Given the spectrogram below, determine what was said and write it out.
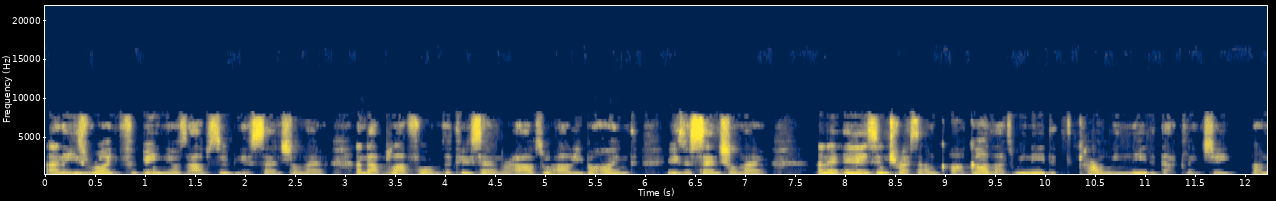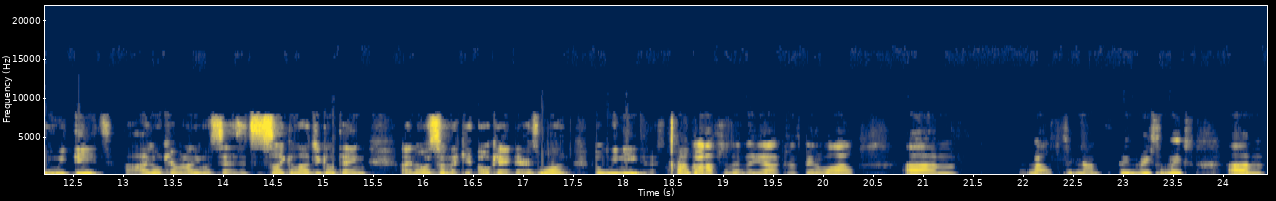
And he's right. Fabinho's absolutely essential now. And that platform, the two centre halves with Ali behind is essential now. And it, it is interesting. I'm, oh God, lads, we needed, Karl, we needed that clean sheet. I mean, we did. I don't care what anyone says. It's a psychological thing. I know it's sort of like, okay, there's one, but we needed it. Oh God, absolutely, yeah, because it's been a while. Um, well, you know, in recent weeks. Um,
